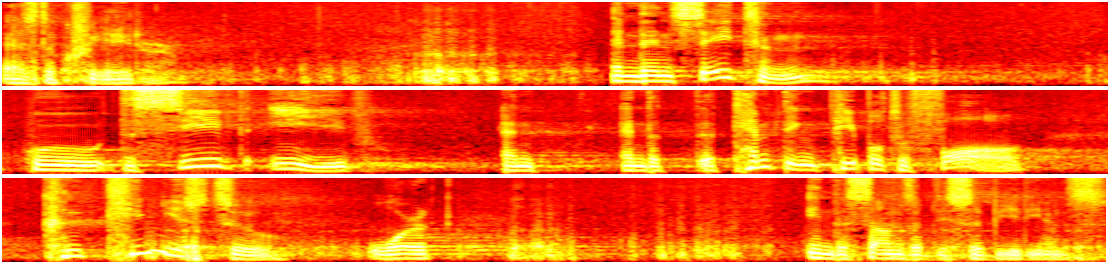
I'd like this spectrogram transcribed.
as the creator. And then Satan, who deceived Eve and, and the, the tempting people to fall, continues to work in the sons of disobedience.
